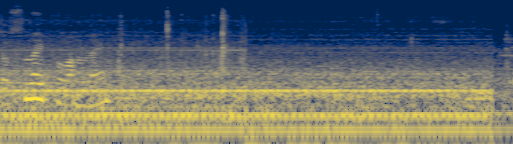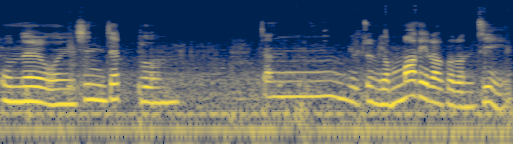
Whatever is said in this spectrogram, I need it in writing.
진짜 스네이프 같네. 오늘 온 신제품. 짠. 요즘 연말이라 그런지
